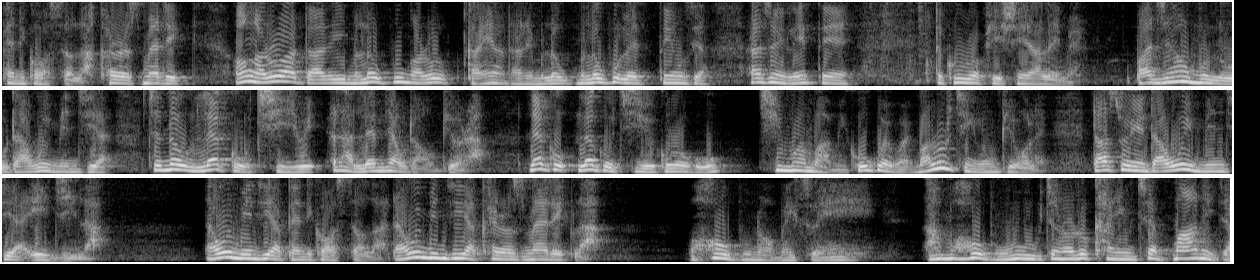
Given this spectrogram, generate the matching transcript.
Pentecostal လား charismatic ဟောငါတို့ကဒါတွေမလုပ်ဘူးငါတို့ဂိုင်းရဒါတွေမလုပ်မလုပ်ဖို့လဲသင်အောင်ဆရာအဲဆိုရင်လေသင်တခုတော့ဖြေရှင်းရလိမ့်မယ်ဘာကြောင့်မလို့ဒါဝိမင်းကြီးကကျွန်ုပ်လက်ကိုချီ၍အဲ့ဒါလက်မြောက်တာကိုပြောတာလက်ကိုလက်ကိုချီ၍ကိုရောကိုချီးမွမ်းပါမီကိုကိုွယ်ပါဘာလို့တစ်ချိန်လုံးပြောလဲဒါဆိုရင်ဒါဝိမင်းကြီးကအေဂျီလား ဒါဝိမင်းကြီးက Pentecostal လားဒါဝိမင်းကြီးက charismatic လားမဟုတ်ဘူးနော်မိတ်ဆွေဒါမဟုတ်ဘူးကျွန်တော်တို့ခံယူချက်မှားနေကြ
